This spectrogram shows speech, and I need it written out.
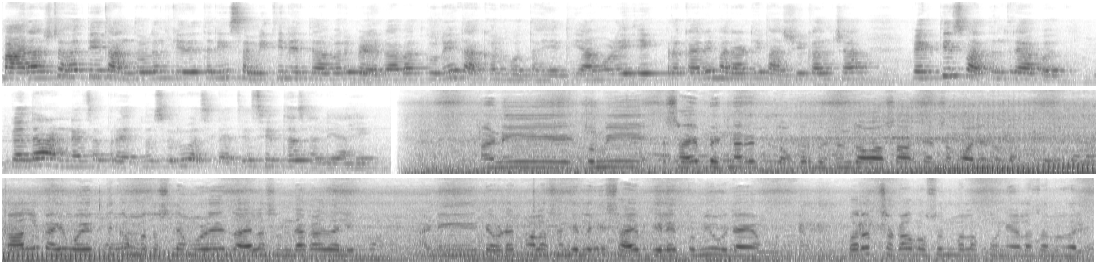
महाराष्ट्र हद्दीत आंदोलन केले तरी समिती नेत्यावर बेळगावात गुन्हे दाखल होत आहेत. यामुळे एक प्रकारे मराठी भाषिकांच्या व्यक्ती स्वातंत्र्यावर गदा आणण्याचा प्रयत्न सुरू असल्याचे सिद्ध झाले आहे. आणि तुम्ही साहेब भेटणार आहेत लवकर भेटून जावं असा त्यांचा कॉल होता. काल काही वैयक्तिक गमत असल्यामुळे जायला संध्याकाळ झाली आणि तेवढ्यात मला सांगितलं की साहेब गेले तुम्ही उद्या या म्हणून. परत सकाळपासून मला फोन यायला चालू झाले.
